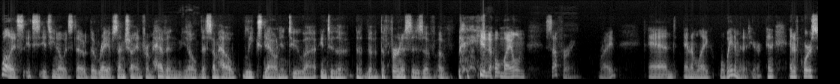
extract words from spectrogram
Well, it's it's it's you know it's the the ray of sunshine from heaven you know that somehow leaks down into uh, into the, the the the furnaces of of you know my own suffering, right? And and I'm like, well, wait a minute here, and and of course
